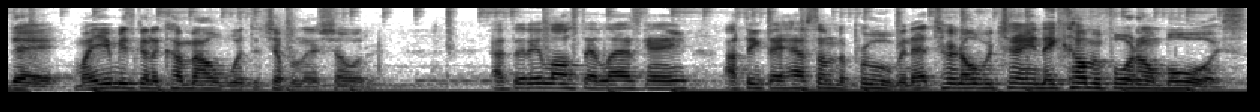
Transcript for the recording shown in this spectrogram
That Miami's gonna come out with the chip on their shoulder. After they lost that last game, I think they have something to prove. And that turnover chain, they coming for it on boys.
